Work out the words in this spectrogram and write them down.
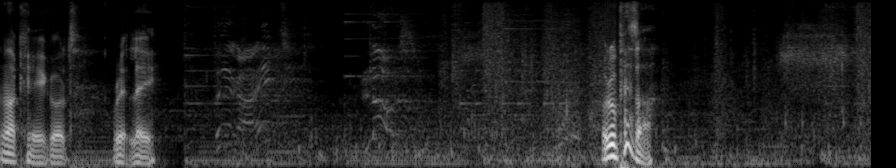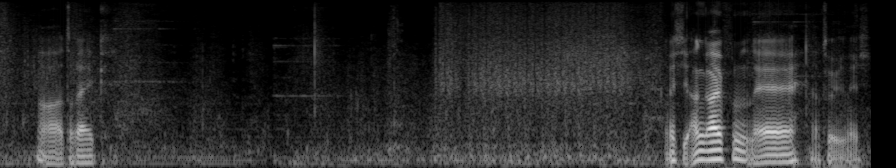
Okay, gut. Ridley. Oh, du Pisser. Oh, Dreck. Kann ich die angreifen? Nee, natürlich nicht.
